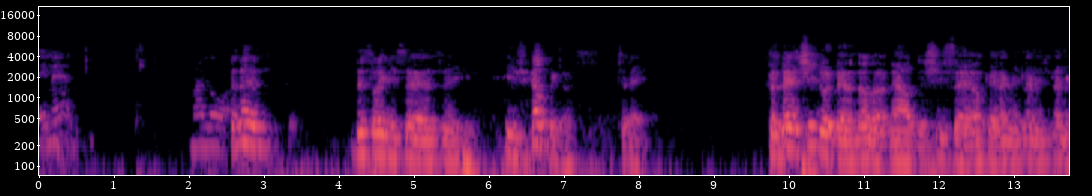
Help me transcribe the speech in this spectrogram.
Amen. My Lord. And then this lady says he's helping us today. Because then she looked at another analogy. She said, "Okay, let me let me let me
